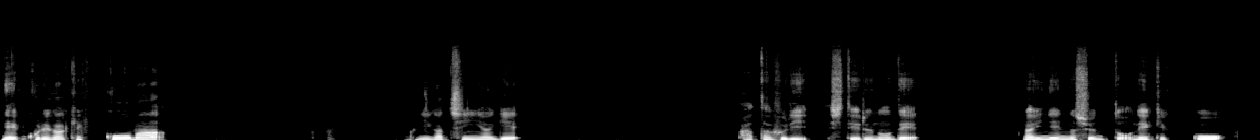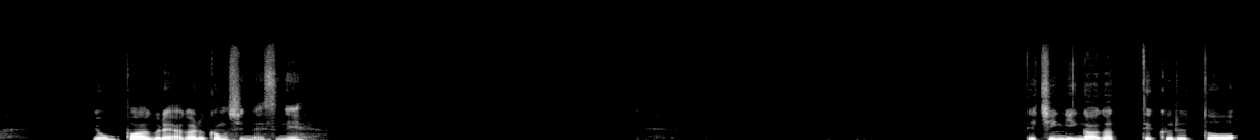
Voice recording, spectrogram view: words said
ね、これが結構まあ、国が賃上げ、旗振りしてるので、来年の春闘ね、結構4%ぐらい上がるかもしれないですね。で、賃金が上がってくると、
